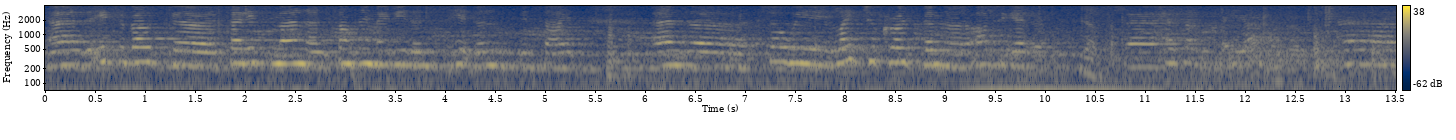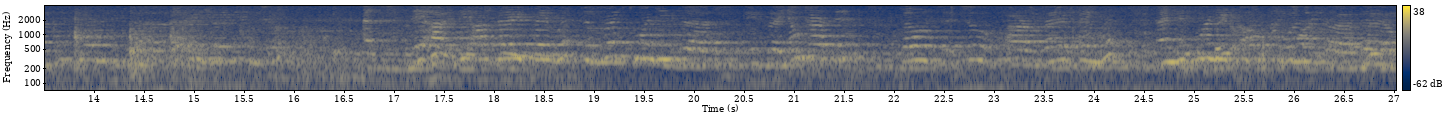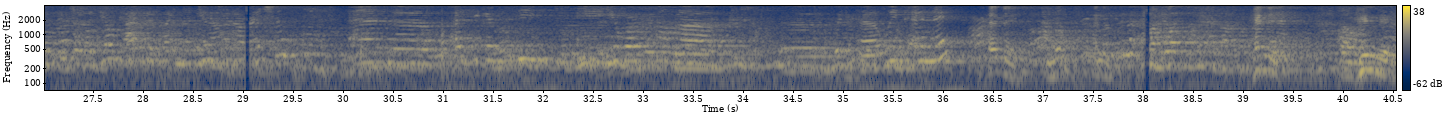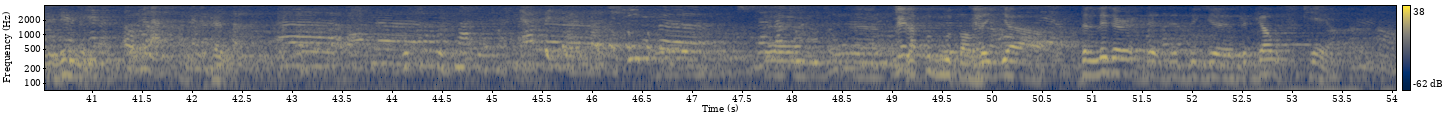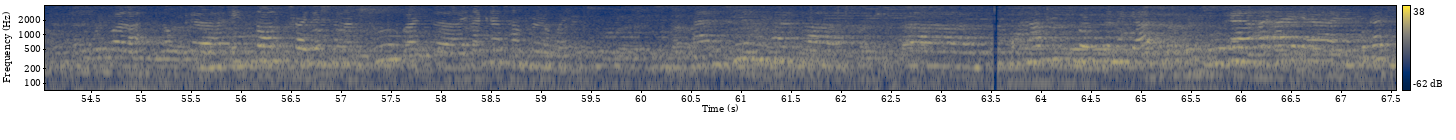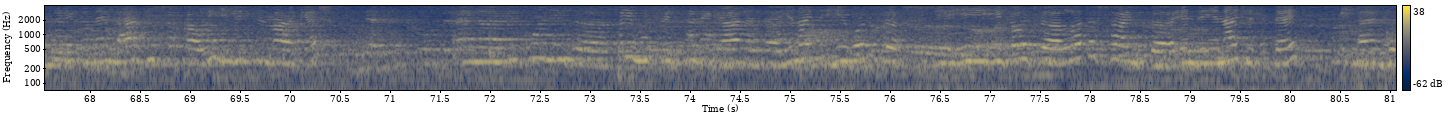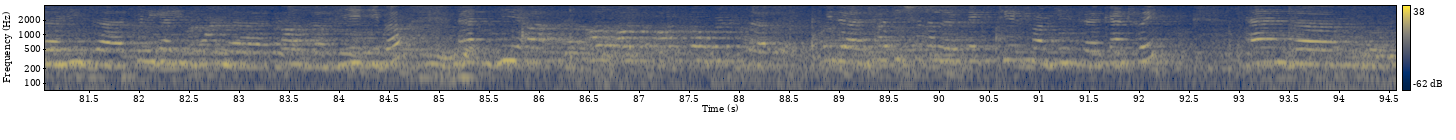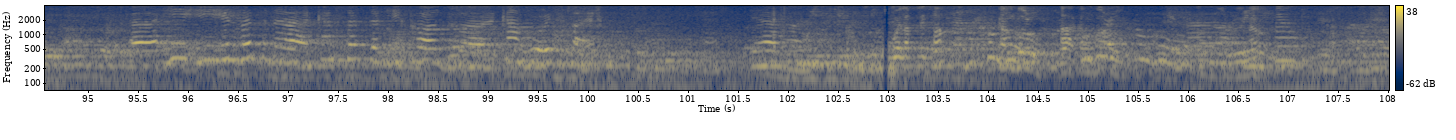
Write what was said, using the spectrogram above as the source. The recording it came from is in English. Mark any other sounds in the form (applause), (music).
And it's about uh, talisman and something maybe that's hidden inside. (laughs) and uh, so we like to cross them uh, all together. Yes. Uh, Hassan. Uh, this one is uh, very interesting too. And they are they are very famous. The first one is uh, is a young artist. Those two are very famous. And this one is also one of uh, the, the young artists in the new generation. And uh, as you can see, he, he works on uh, uh, with Ene. Henny. You know? Henny. Henny. Hindi, hindi. Uh, on uh, on uh, sheep, uh, la, la peau de mouton. La peau de mouton, the, uh, the leather, the, the, the, uh, the goat skin. Well, donc uh, it's all traditional too, but uh, in a contemporary way. And here we have uh, uh, an artist from Senegal. Uh, I, I, I forgot to tell you the name, Albi Sharqawi. He lives in Marrakesh. And uh, this one is uh, famous in Senegal and uh, United. He works. Uh, he, he, he goes a lot of times uh, in the United States, and uh, he's uh, Senegalese one uh, called uh, Viyé Diba, and he uh, al- al- also works uh, with a traditional uh, textile from his uh, country, and. Um, uh, he, he invented a concept that he calls uh, kangaroo style. Uh, Vous pouvez l'appeler ça. Ah, kangourou.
